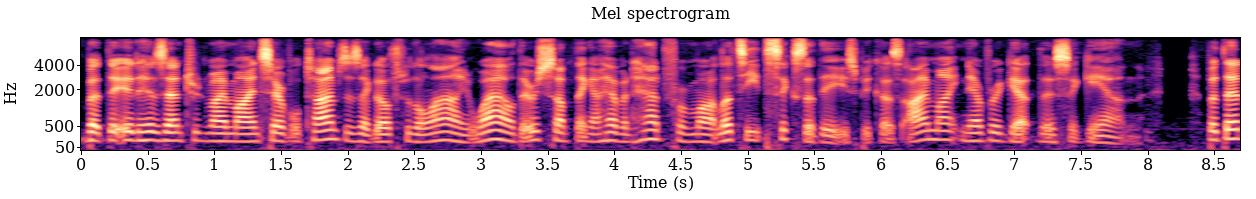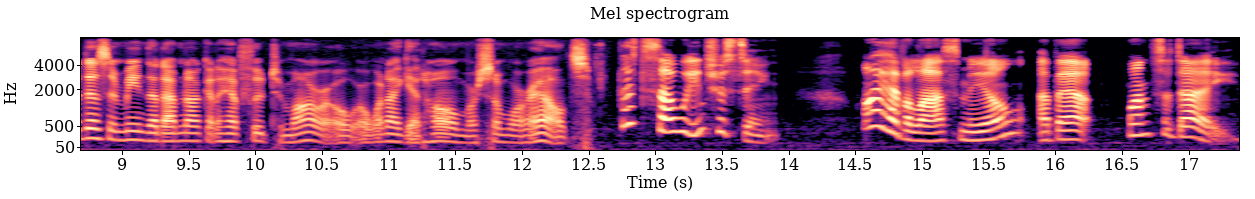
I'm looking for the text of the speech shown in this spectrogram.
but the, it has entered my mind several times as I go through the line. Wow, there's something I haven't had for a month. Let's eat six of these because I might never get this again. But that doesn't mean that I'm not going to have food tomorrow or when I get home or somewhere else. That's so interesting. I have a last meal about once a day.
